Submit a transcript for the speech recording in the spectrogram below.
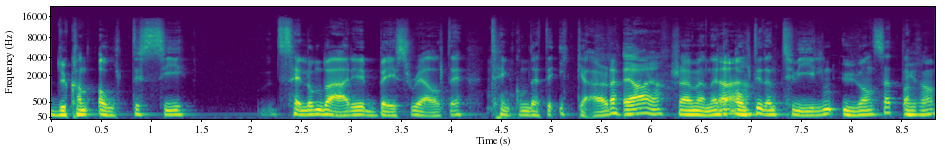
du kan alltid si, selv om du er i base reality, tenk om dette ikke er det. Ja, ja. Så jeg mener, Det er alltid den tvilen uansett. da.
